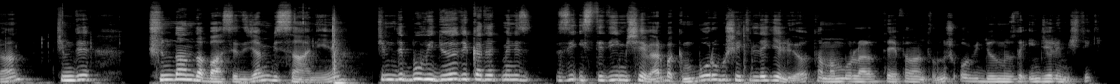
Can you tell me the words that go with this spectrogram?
şu an. Şimdi şundan da bahsedeceğim bir saniye. Şimdi bu videoda dikkat etmenizi istediğim bir şey var. Bakın boru bu şekilde geliyor. Tamam buralarda T falan atılmış. O videomuzda incelemiştik.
